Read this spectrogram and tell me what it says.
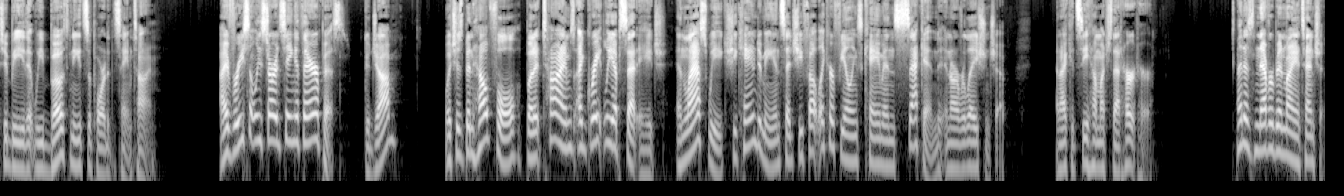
to be that we both need support at the same time. I've recently started seeing a therapist. Good job. Which has been helpful, but at times I greatly upset Age. And last week she came to me and said she felt like her feelings came in second in our relationship. And I could see how much that hurt her. That has never been my intention.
